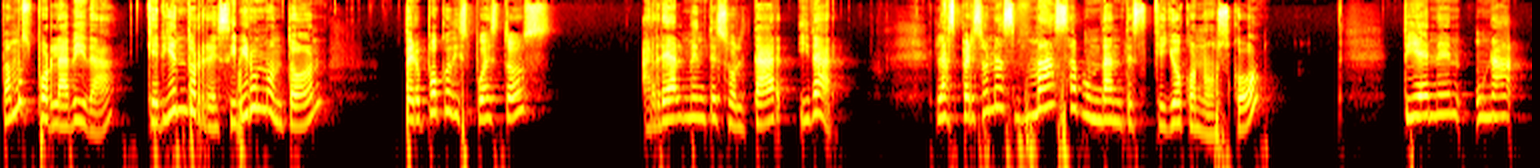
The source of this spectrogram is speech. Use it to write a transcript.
vamos por la vida queriendo recibir un montón, pero poco dispuestos a realmente soltar y dar. Las personas más abundantes que yo conozco tienen una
